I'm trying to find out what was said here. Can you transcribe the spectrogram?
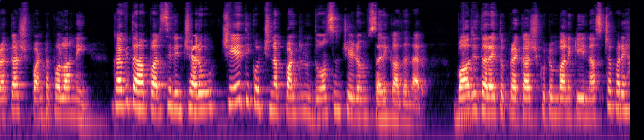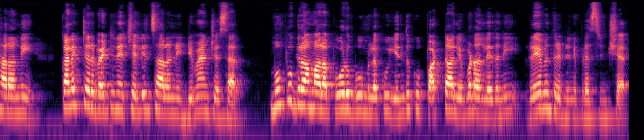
ప్రకాష్ పంట పొలాన్ని కవిత పరిశీలించారు. చేతికొచ్చిన పంటను ధ్వంసం చేయడం సరికాదన్నారు. బాధిత రైతు ప్రకాష్ కుటుంబానికి నష్టపరిహారాన్ని కలెక్టర్ వెంటనే చెల్లించాలని డిమాండ్ చేశారు. ముంపు గ్రామాల పోడు భూములకు ఎందుకు పట్టాలు ఇవ్వడం లేదని రేవంత్ రెడ్డిని ప్రశ్నించారు.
